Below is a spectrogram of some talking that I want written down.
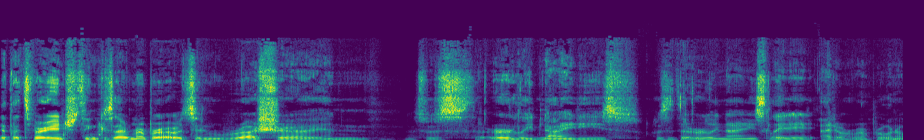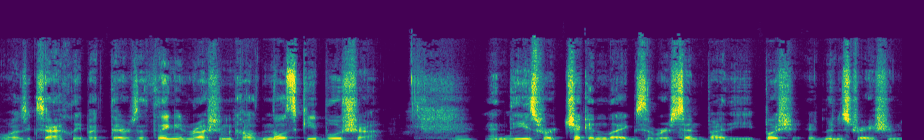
Yeah, that's very interesting because I remember I was in Russia in this was the early 90s. Was it the early 90s, late 80s? I don't remember when it was exactly, but there's a thing in Russian called nozhki Busha. Mm-hmm. And these were chicken legs that were sent by the Bush administration.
